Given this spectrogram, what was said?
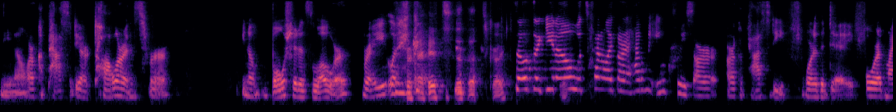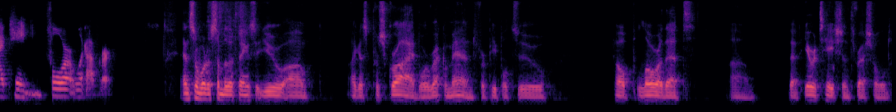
you know our capacity our tolerance for you know bullshit is lower right like Right. That's great. so it's like you know it's kind of like all right how do we increase our our capacity for the day for my pain for whatever And so, what are some of the things that you, um, I guess, prescribe or recommend for people to help lower that um, that irritation threshold?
